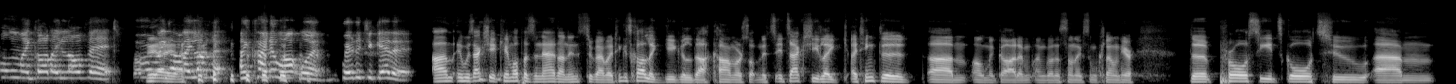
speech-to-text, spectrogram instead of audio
Oh my god, I love it. Oh Yeah, my god, yeah. I love it. I kind of want one. Where did you get it? Um, it was actually it came up as an ad on Instagram. I think it's called like giggle.com or something. It's it's actually like I think the um oh my god, I'm I'm gonna sound like some clown here. The proceeds go to um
